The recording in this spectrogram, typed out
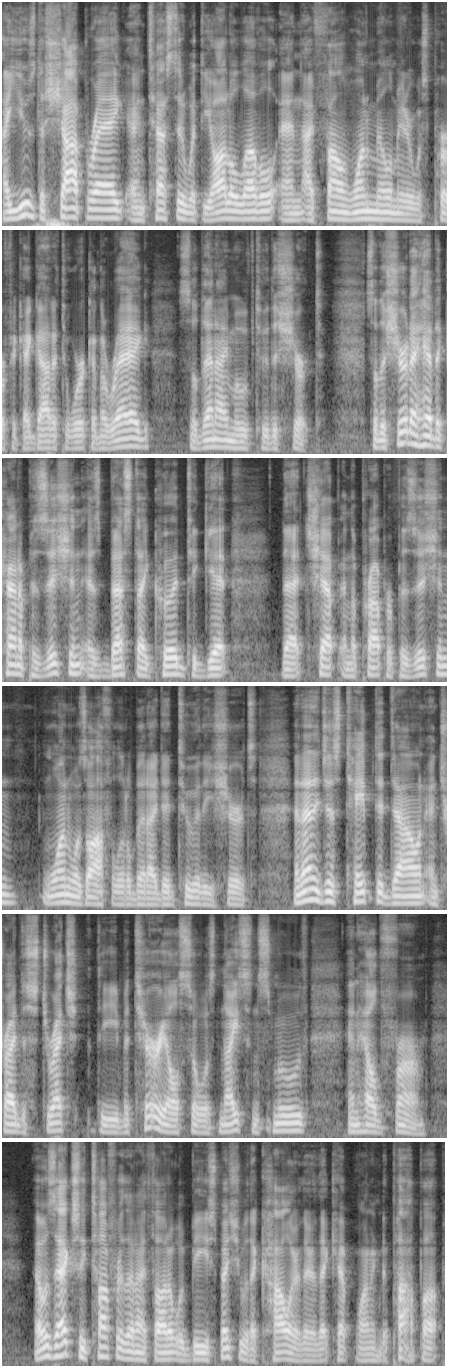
I used a shop rag and tested with the auto level and I found one millimeter was perfect. I got it to work on the rag, so then I moved to the shirt. So the shirt I had to kind of position as best I could to get that chep in the proper position. One was off a little bit. I did two of these shirts. And then I just taped it down and tried to stretch the material so it was nice and smooth and held firm. That was actually tougher than I thought it would be, especially with a collar there that kept wanting to pop up.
